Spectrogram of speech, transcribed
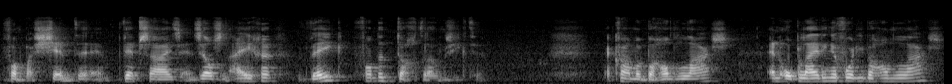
van patiënten en websites en zelfs een eigen week van de dagdroomziekte. Er kwamen behandelaars en opleidingen voor die behandelaars.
